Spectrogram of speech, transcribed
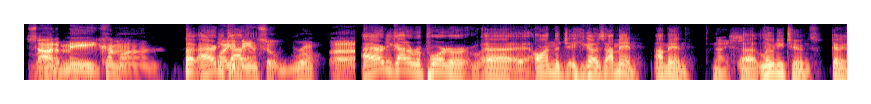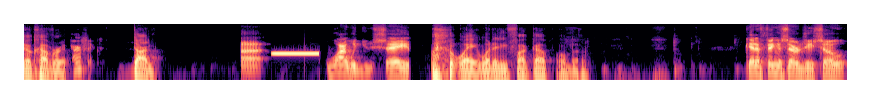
Side of me, come on. Look, I already Why are you got. being so wrong? Uh, I already got a reporter uh, on the. He goes, "I'm in. I'm in." Nice. Uh, Looney Tunes gonna go cover it. Perfect. Done. uh, why would you say Wait, what did he fuck up? Hold on. get a finger surgery so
